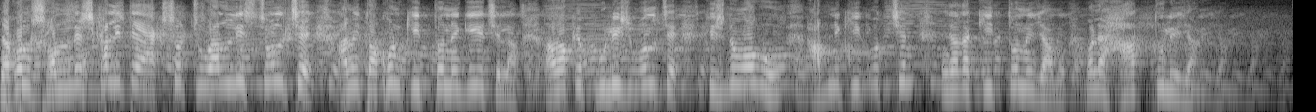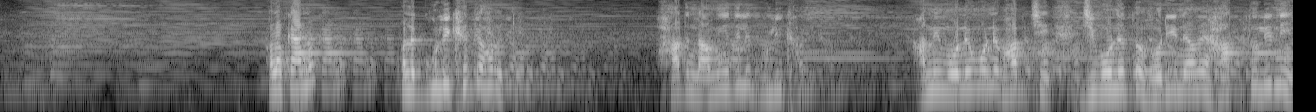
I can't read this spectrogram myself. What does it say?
যখন সন্দেশখালিতে একশো চুয়াল্লিশ চলছে, আমি তখন কীর্তনে গিয়েছিলাম। আমাকে পুলিশ বলছে, কৃষ্ণবাবু, আপনি কি করছেন? দাদা, কীর্তনে যাব। বলে, হাত তুলে যান। বলো, কেন? বলে, গুলি খেতে হবে তো। হাত নামিয়ে দিলে গুলি খাবে। আমি মনে মনে ভাবছি, জীবনে তো হরি নামে হাত তুলিনি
